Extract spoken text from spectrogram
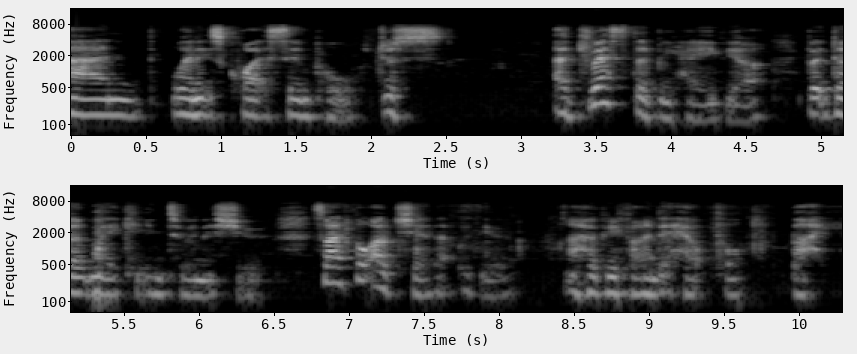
And when it's quite simple, just address the behavior, but don't make it into an issue. So I thought I'd share that with you. I hope you find it helpful. Bye.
